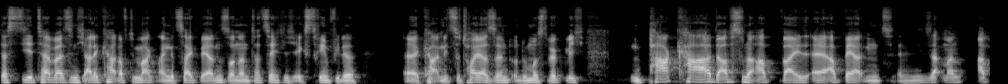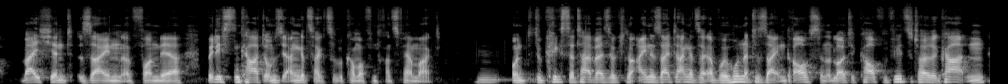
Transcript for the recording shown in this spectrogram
dass dir teilweise nicht alle Karten auf dem Markt angezeigt werden, sondern tatsächlich extrem viele äh, Karten, die zu teuer sind und du musst wirklich ein paar K darfst du nur abwei äh, abwertend, äh, wie sagt man, abweichend sein von der billigsten Karte, um sie angezeigt zu bekommen auf dem Transfermarkt. Und du kriegst da teilweise wirklich nur eine Seite angezeigt, obwohl hunderte Seiten drauf sind und Leute kaufen viel zu teure Karten,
